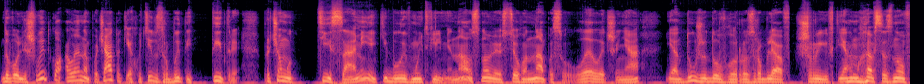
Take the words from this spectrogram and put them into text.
доволі швидко, але на початок я хотів зробити титри. Причому ті самі, які були в мультфільмі. На основі ось цього напису Лелеченя я дуже довго розробляв шрифт. Я намагався знов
